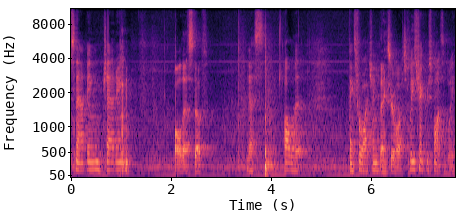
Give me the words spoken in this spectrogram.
snapping, chatting. All that stuff. yes, all of it. Thanks for watching. Thanks for watching. Please drink responsibly.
